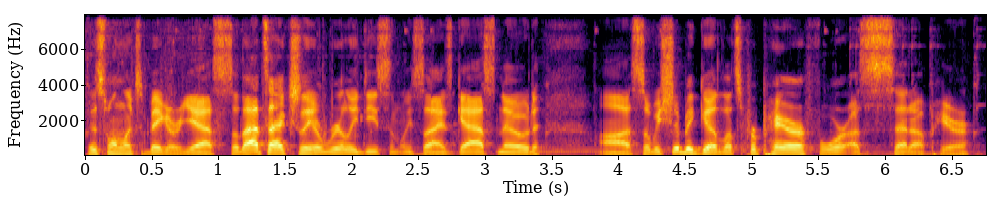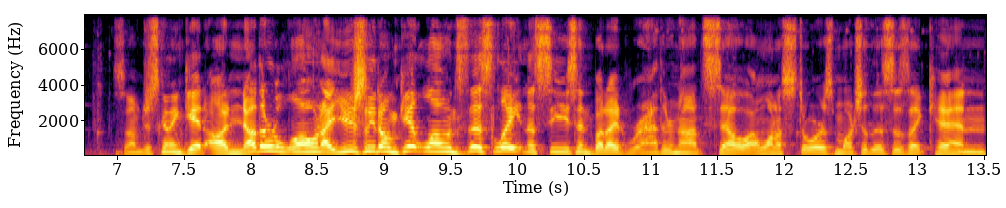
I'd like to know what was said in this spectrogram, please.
This one looks bigger, yes. So that's actually a really decently sized gas node. Uh, so we should be good. Let's prepare for a setup here. So I'm just going to get another loan. I usually don't get loans this late in the season, but I'd rather not sell. I want to store as much of this as I can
